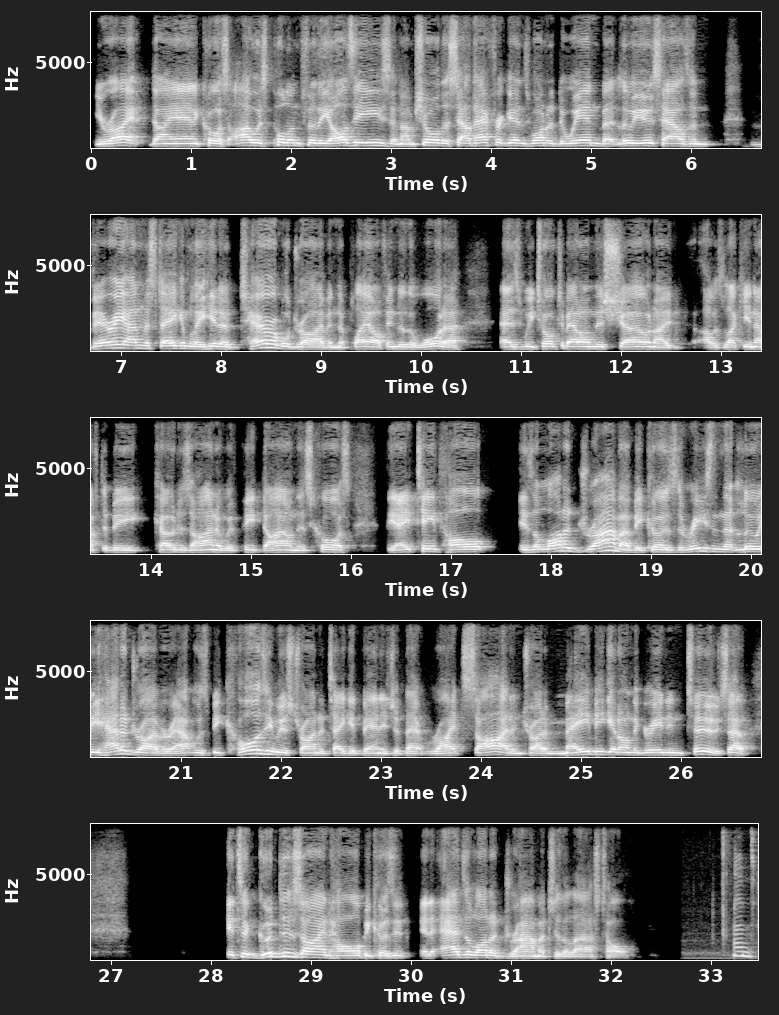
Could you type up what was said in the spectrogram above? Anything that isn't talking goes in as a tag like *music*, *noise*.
You're right, Diane. Of course, I was pulling for the Aussies, and I'm sure the South Africans wanted to win, but Louis Oosthuizen very unmistakably hit a terrible drive in the playoff into the water, as we talked about on this show. And I, I was lucky enough to be co-designer with Pete Dye on this course. The 18th hole, is a lot of drama because the reason that Louis had a driver out was because he was trying to take advantage of that right side and try to maybe get on the green in two. So it's a good design hole because it, it adds a lot of drama to the last hole. And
